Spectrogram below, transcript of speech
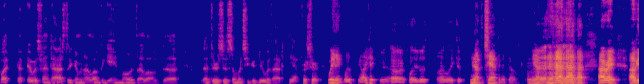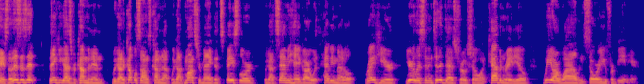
but it- it was fantastic. I mean, I loved the game modes. I loved uh, that. There's just so much you could do with that. Yeah, for sure. What do you think, Blue? You like it? Yeah, I played it. I like it. You're not the champ in it, though. Yeah. All right. Okay, so this is it. Thank you guys for coming in. We got a couple songs coming up. We got Monster Magnet, Space Lord. We got Sammy Hagar with Heavy Metal right here. You're listening to the Destro Show on Cabin Radio. We are wild, and so are you for being here.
